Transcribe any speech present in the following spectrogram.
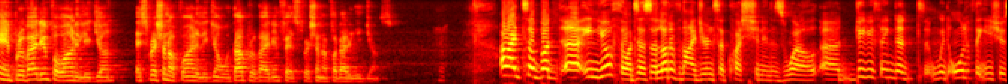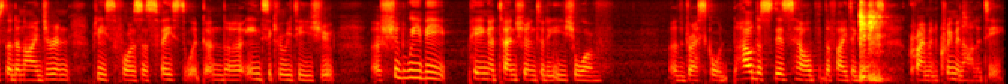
in providing for one religion, expression of one religion without providing for expression of other religions. All right, so but uh, in your thoughts, as a lot of Nigerians are questioning as well, uh, do you think that with all of the issues that the Nigerian police force is faced with and the insecurity issue, uh, should we be paying attention to the issue of uh, the dress code? How does this help the fight against crime and criminality?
